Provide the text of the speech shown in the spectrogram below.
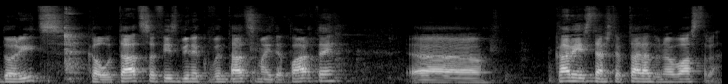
doriți, căutați să fiți binecuvântați mai departe. Uh, care este așteptarea dumneavoastră?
